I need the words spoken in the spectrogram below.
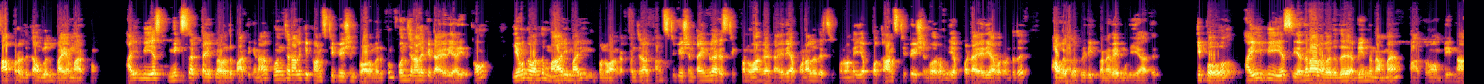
சாப்பிட்றதுக்கு அவங்களுக்கு பயமா இருக்கும். ஐபிஎஸ் மிக்சர் டைப்ல வந்து பாத்தீங்கன்னா கொஞ்ச நாளைக்கு கான்ஸ்டிபேஷன் ப்ராப்ளம் இருக்கும் கொஞ்ச நாளைக்கு டயரியா இருக்கும். இவங்க வந்து மாறி மாறி இது பண்ணுவாங்க. கொஞ்ச நாள் கான்ஸ்டிபேஷன் டைம்ல ரெஸ்ட்ரிக்ட் பண்ணுவாங்க. டயரியா போனாலும் ரெஸ்ட்ரிக்ட் பண்ணுவாங்க. எப்போ கான்ஸ்டிபேஷன் வரும் எப்போ டயரியா வரும்ன்றது அவங்களால ப்ரிடிக்ட் பண்ணவே முடியாது. இப்போ ஐபிஎஸ் எதனால வருது அப்படின்னு நம்ம பாக்குறோம் அப்படின்னா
